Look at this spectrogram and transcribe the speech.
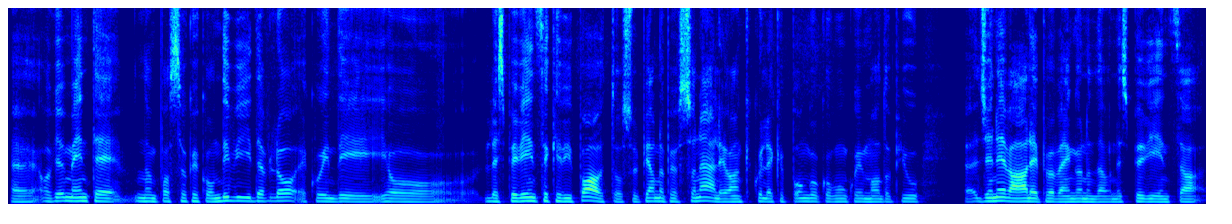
Eh, ovviamente non posso che condividerlo e quindi io le esperienze che vi porto sul piano personale o anche quelle che pongo comunque in modo più eh, generale provengono da un'esperienza,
